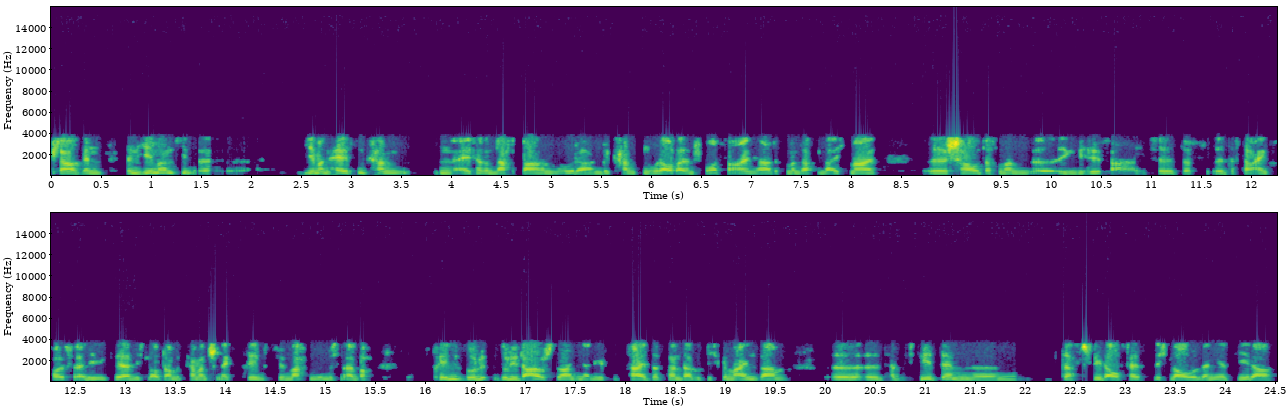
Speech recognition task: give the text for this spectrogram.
klar, wenn wenn jemand äh, jemand helfen kann, einen älteren Nachbarn oder einen Bekannten oder auch einem Sportverein, ja, dass man da vielleicht mal äh, schaut, dass man äh, irgendwie Hilfe anbietet, dass, äh, dass da Einkäufe erledigt werden. Ich glaube, damit kann man schon extrem viel machen. Wir müssen einfach extrem solidarisch sein in der nächsten Zeit, dass man da wirklich gemeinsam äh, äh damit geht, denn äh, das steht auch fest. Ich glaube, wenn jetzt jeder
